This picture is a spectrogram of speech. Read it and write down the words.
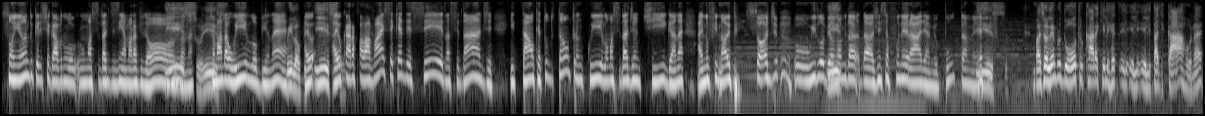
sonhando que ele chegava numa cidadezinha maravilhosa, isso, né? Isso. Chamada Willoughby, né? Willoughby, aí, isso. Aí o cara falava, ah, você quer descer na cidade e tal, que é tudo tão tranquilo, uma cidade antiga, né? Aí no final episódio, o Willoughby e... é o nome da, da agência funerária, meu, puta merda. Isso. Mas eu lembro do outro cara que ele, ele, ele, ele tá de carro, né?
